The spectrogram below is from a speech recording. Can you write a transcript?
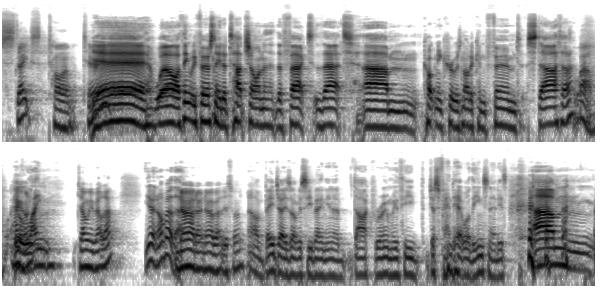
Stakes time. Terry. Yeah, well, I think we first need to touch on the fact that um, Cockney Crew is not a confirmed starter. Wow. Hang on. lame. Tell me about that. You don't know about that? No, I don't know about this one. Oh, Beej's obviously been in a dark room with he just found out what the internet is. Um,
